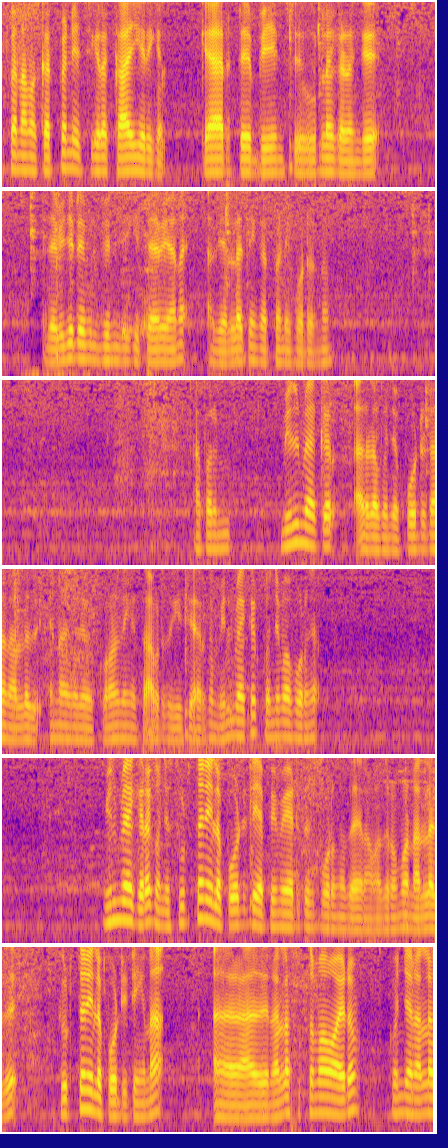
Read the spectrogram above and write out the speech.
இப்போ நம்ம கட் பண்ணி வச்சுக்கிற காய்கறிகள். கேரட்டு பீன்ஸு உருளைக்கிழங்கு இந்த வெஜிடபிள் பிரிஞ்சிக்கு தேவையான அது எல்லாத்தையும் கட் பண்ணி போட்டுடணும். அப்புறம் மில் மேக்கர் அதில் கொஞ்சம் போட்டுட்டால் நல்லது. ஏன்னா கொஞ்சம் குழந்தைங்க சாப்பிட்றதுக்கு ஈஸியாக இருக்கும். மில் மேக்கர் கொஞ்சமாக போடுங்க. மில் மேக்கரை கொஞ்சம் சுடுத்தண்ணியில் போட்டுட்டு எப்பயுமே எடுத்து போடுங்க சார். அது ரொம்ப நல்லது. சுடுத்தண்ணியில் போட்டுட்டிங்கன்னா அது நல்லா சுத்தமாக ஆகிடும் கொஞ்சம் நல்லா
